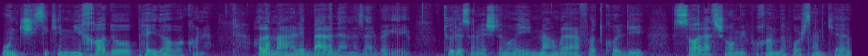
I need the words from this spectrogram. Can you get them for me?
اون چیزی که می‌خواد و پیدا بکنه. حالا مرحله بعد در نظر بگیریم. تو رسانه اجتماعی معمولا افراد کلی سال از شما میپخوان بپرسن که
